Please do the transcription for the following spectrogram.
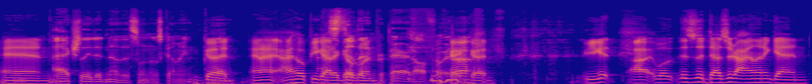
and I actually didn't know this one was coming. good. And I, I hope you got I a good didn't one. prepare at all for Okay, it. good. You get uh, well. This is a desert island again.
